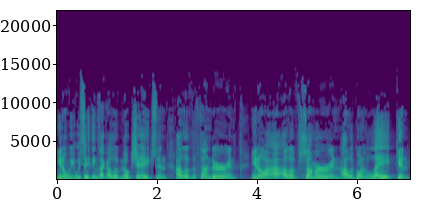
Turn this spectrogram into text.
You know, we, we say things like, I love milkshakes and I love the thunder and, you know, I, I love summer and I love going to the lake. And,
